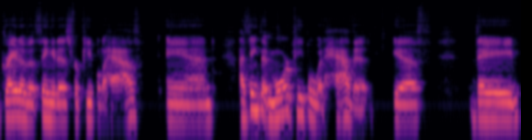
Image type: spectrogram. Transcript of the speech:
great of a thing it is for people to have and i think that more people would have it if they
